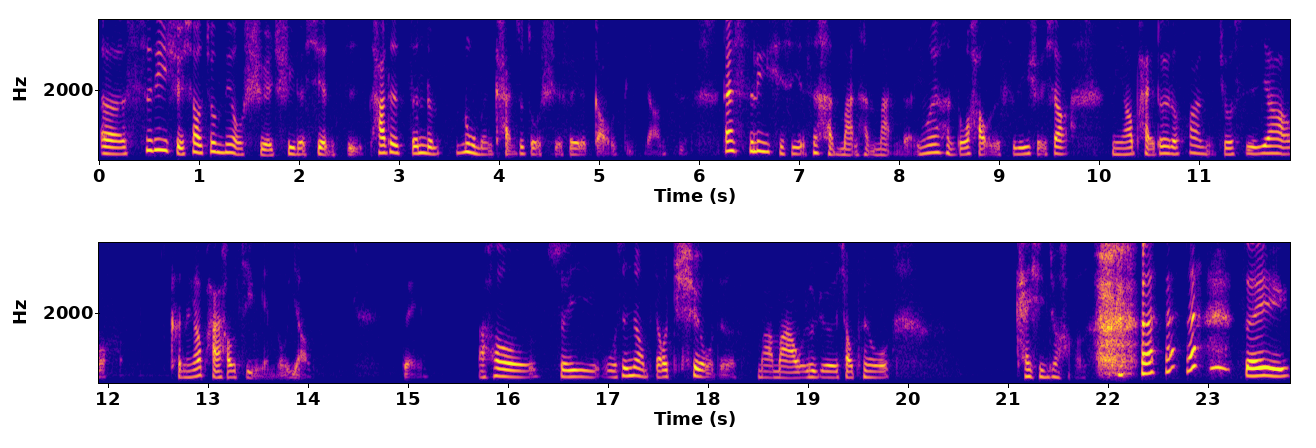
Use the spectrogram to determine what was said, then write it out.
呃，私立学校就没有学区的限制，它的真的入门槛就走学费的高低这样子。但私立其实也是很满很满的，因为很多好的私立学校，你要排队的话，你就是要可能要排好几年都要。对，然后所以我是那种比较 chill 的妈妈，我就觉得小朋友开心就好了。所以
